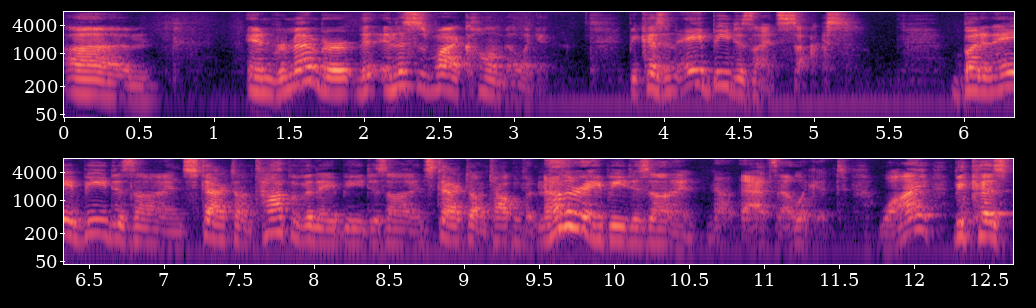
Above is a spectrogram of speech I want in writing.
Um, and remember, that, and this is why I call them elegant, because an A-B design sucks. But an A-B design stacked on top of an A-B design, stacked on top of another A-B design, now that's elegant. Why? Because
